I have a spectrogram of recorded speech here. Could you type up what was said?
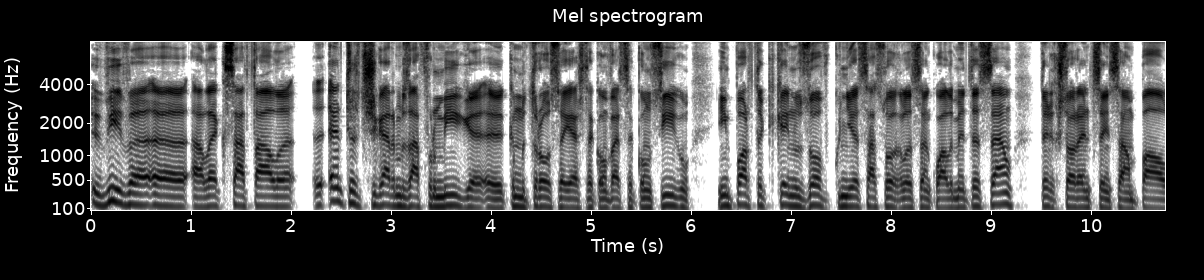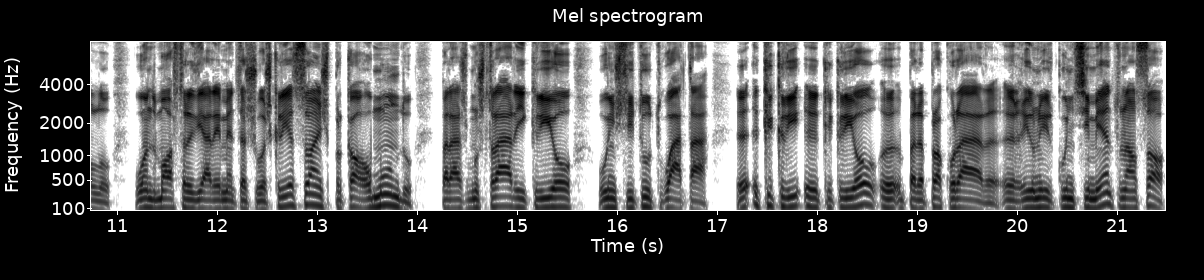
Viva uh, Alex Atala. Antes de chegarmos à formiga uh, que me trouxe a esta conversa consigo, importa que quem nos ouve conheça a sua relação com a alimentação. Tem restaurantes em São Paulo onde mostra diariamente as suas criações, percorre o mundo para as mostrar e criou o Instituto Guata, uh, que, cri, que, criou para procurar reunir conhecimento não só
